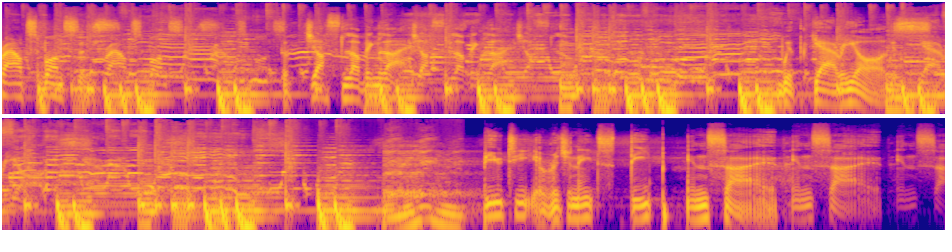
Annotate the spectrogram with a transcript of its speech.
Proud sponsors. Proud sponsors. Of Just Loving Life. Just Loving Life. Just Loving Life. With Gary Oz. Gary Oz. Beauty originates deep inside. Inside. Inside.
